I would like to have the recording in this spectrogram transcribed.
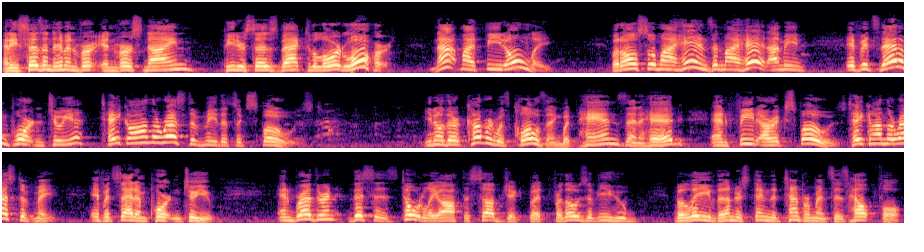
And he says unto him in, ver- in verse 9, Peter says back to the Lord, Lord, not my feet only, but also my hands and my head. I mean, if it's that important to you, take on the rest of me that's exposed. You know, they're covered with clothing, but hands and head and feet are exposed. Take on the rest of me if it's that important to you. And brethren, this is totally off the subject, but for those of you who believe that understanding the temperaments is helpful,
